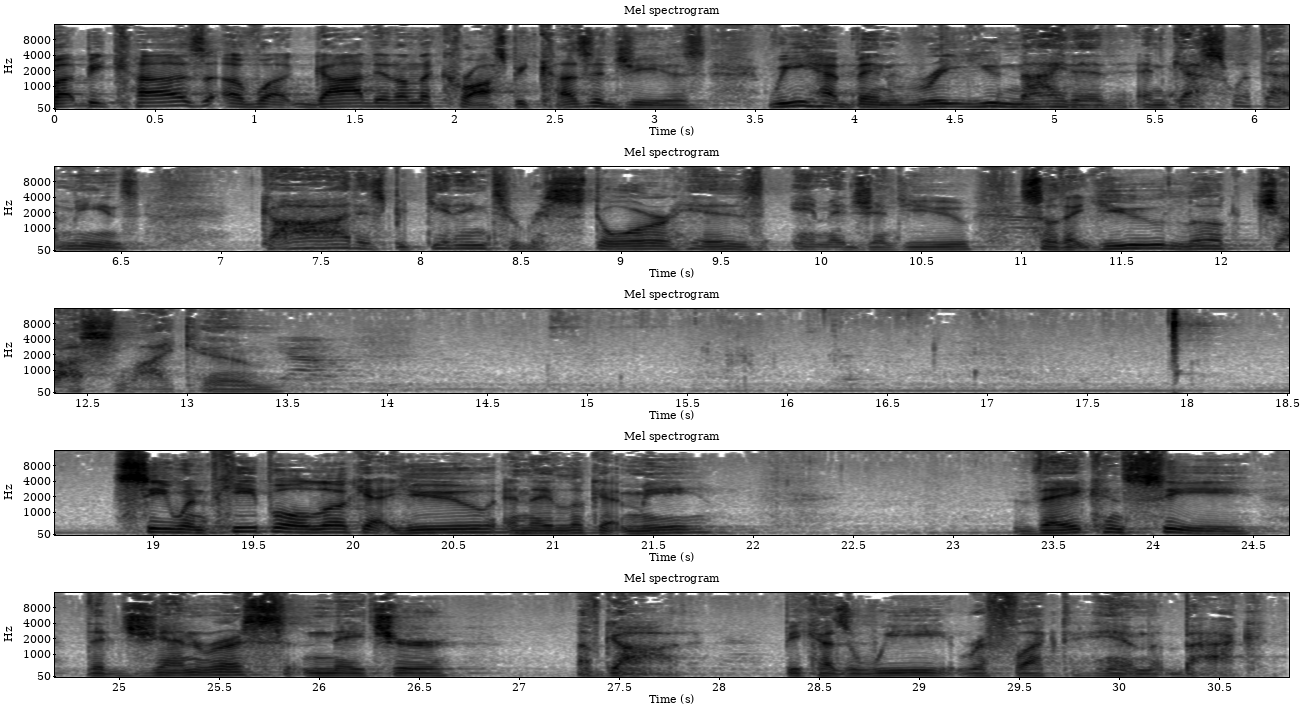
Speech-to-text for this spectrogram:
But because of what God did on the cross, because of Jesus, we have been reunited. And guess what that means? God is beginning to restore his image in you so that you look just like him. See, when people look at you and they look at me, they can see the generous nature of God because we reflect Him back.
